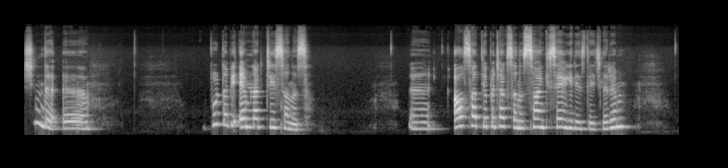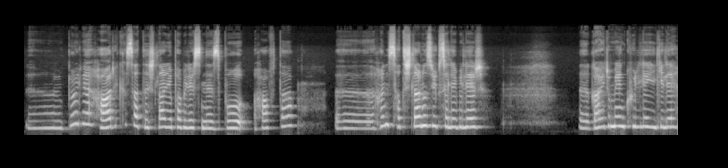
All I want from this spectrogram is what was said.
Şimdi e, burada bir emlakçıysanız, e, al sat yapacaksanız sanki sevgili izleyicilerim böyle harika satışlar yapabilirsiniz bu hafta. Hani satışlarınız yükselebilir. Gayrimenkulle ilgili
